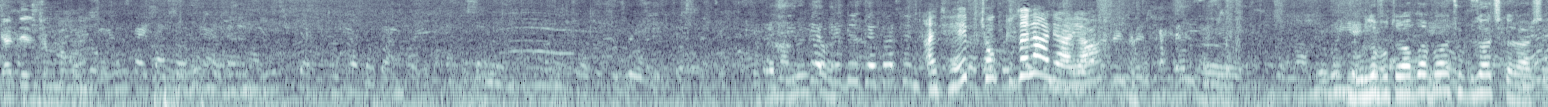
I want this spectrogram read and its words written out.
Gel Derincim. Ay hep çok güzel her yer ya. Burada fotoğraflar falan çok güzel çıkar her şey.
